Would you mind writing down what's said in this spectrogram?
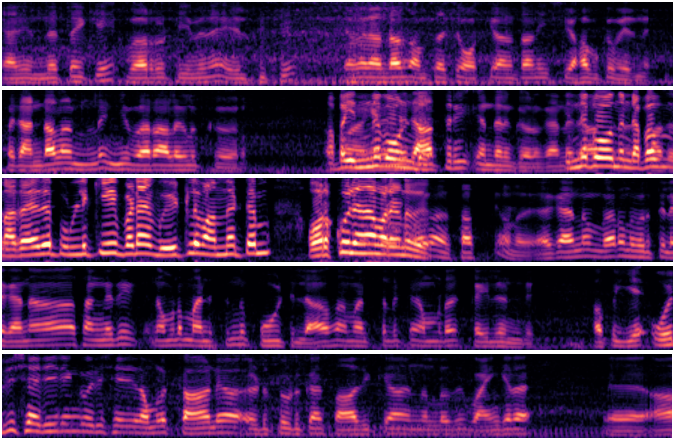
ഞാൻ ഇന്നത്തേക്ക് വേറൊരു ടീമിനെ ഏൽപ്പിച്ച് ഞങ്ങൾ രണ്ടാളും സംസാരിച്ച് ഓക്കെ പറഞ്ഞിട്ടാണ് ഈ ഷിഹാബൊക്കെ വരുന്നത്. അപ്പോൾ രണ്ടാളാണല്ലോ ഇനി വേറെ ആളുകൾ കയറും അപ്പൊ ഇന്ന് പോകുന്നു പോകുന്നുണ്ട്. രാത്രി എന്തായാലും കയറും കാരണം ഇന്ന് പോകുന്നുണ്ട്. അപ്പം അതായത് പുള്ളിക്ക് ഇവിടെ വീട്ടിൽ വന്നിട്ടും ഉറക്കൂലെന്നാ പറയണത്? പറയുന്നത് സത്യമാണ്. കാരണം വേറെ നിവൃത്തിയില്ല കാരണം ആ സംഗതി നമ്മുടെ മനസ്സിൽ നിന്ന് പോയിട്ടില്ല. ആ മനസ്സിലൊക്കെ നമ്മുടെ കയ്യിലുണ്ട്. അപ്പോൾ ഒരു ശരീരം ഒരു ശരീരം നമ്മൾ കാണുക എടുത്തു കൊടുക്കാൻ സാധിക്കുക എന്നുള്ളത് ഭയങ്കര ആ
